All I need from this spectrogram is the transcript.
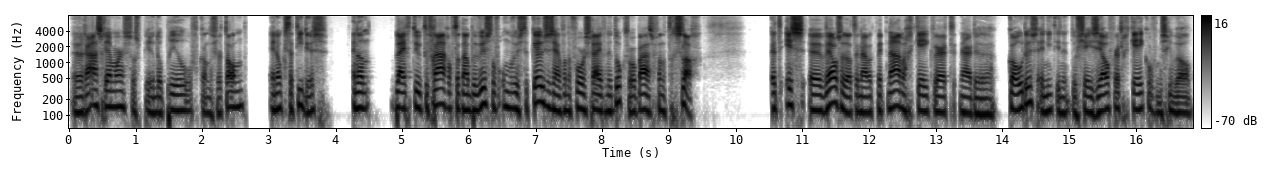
uh, raasremmers zoals perindopril of candesartan en ook statines. En dan blijft natuurlijk de vraag of dat nou bewust of onbewuste keuze zijn van de voorschrijvende dokter op basis van het geslag. Het is uh, wel zo dat er namelijk met name gekeken werd naar de codes en niet in het dossier zelf werd gekeken of misschien wel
